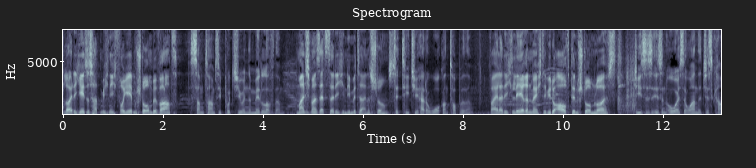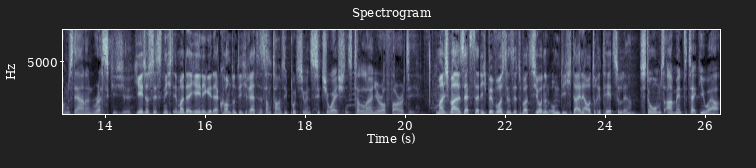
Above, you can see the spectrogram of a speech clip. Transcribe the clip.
Leute, Jesus hat mich nicht vor jedem Sturm bewahrt. Sometimes he puts you in the middle of them Manchmal setzt er dich in die Mitte eines Sturms, to teach you how to walk on top of them. weil er dich lehren möchte, wie du auf dem Sturm läufst. Jesus isn't always the one that just comes down and rescues you. Jesus ist nicht immer derjenige, der kommt und dich rettet. Sometimes he puts you in situations to learn your authority. Manchmal setzt er dich bewusst in Situationen, um dich deine Autorität zu lernen. Storms aren't meant to take you out.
